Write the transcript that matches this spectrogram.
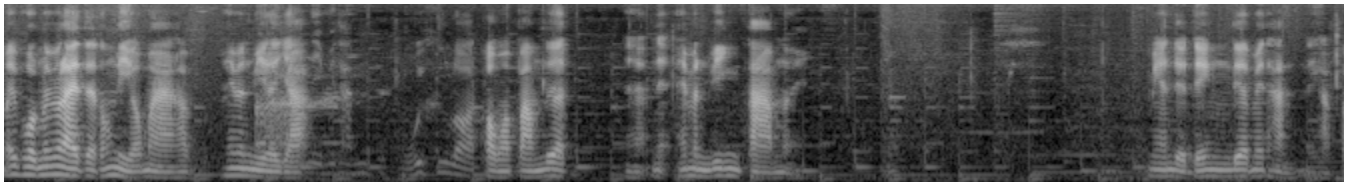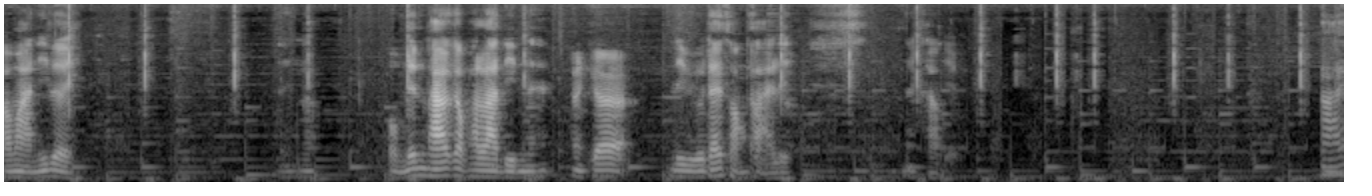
ไม่พ้นไม่เป็นไรแต่ต้องหนีออกมาครับ ให้มันมีระยะอ่านี่ไม่ทันอุ้ยครึ่งหลอดออกมาปั๊มเลือดนะฮะเนี่ยให้มันวิ่งตามหน่อยไม่งั้นเดี๋ยวเด้งเลือดไม่ทันนะครับ ประมาณนี้เลยนะครับผมเล่นพาร์กับพาราดินนะฮะมันก็รีวิวได้สองสายเลยนะครับตาย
